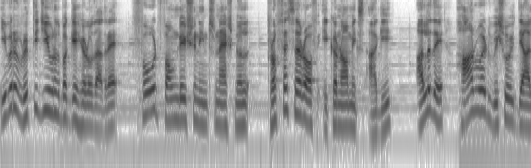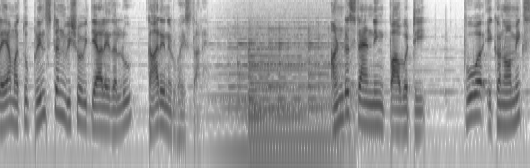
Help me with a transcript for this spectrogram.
ಇವರ ವೃತ್ತಿ ಜೀವನದ ಬಗ್ಗೆ ಹೇಳೋದಾದರೆ Ford Foundation international professor of economics ಆಗಿ, ಅಲ್ಲದೆ ಹಾರ್ವರ್ಡ್ ವಿಶ್ವವಿದ್ಯಾಲಯ ಮತ್ತು ಪ್ರಿನ್ಸ್ಟನ್ ವಿಶ್ವವಿದ್ಯಾಲಯದಲ್ಲೂ ಕಾರ್ಯನಿರ್ವಹಿಸ್ತಾರೆ. Understanding poverty poor economics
